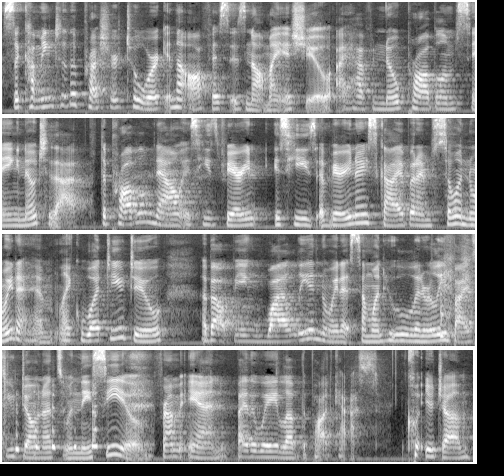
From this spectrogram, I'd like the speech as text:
Succumbing to the pressure to work in the office is not my issue. I have no problem saying no to that. The problem now is he's very is he's a very nice guy, but I'm so annoyed at him. Like what do you do about being wildly annoyed at someone who literally buys you donuts when they see you? From Anne. By the way, love the podcast. Quit your job,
